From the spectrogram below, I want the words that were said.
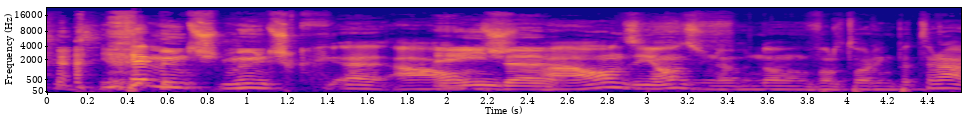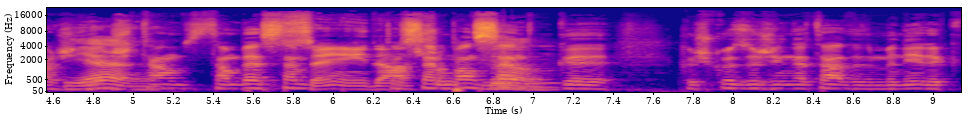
E tem muitos, muitos que ah, há 11, Ainda- há 11 e 11 não, não voltarem para trás. E Yeah. eles estão, estão bem sempre, Sim, ainda estão sempre que pensando que, que as coisas ainda estão da maneira que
